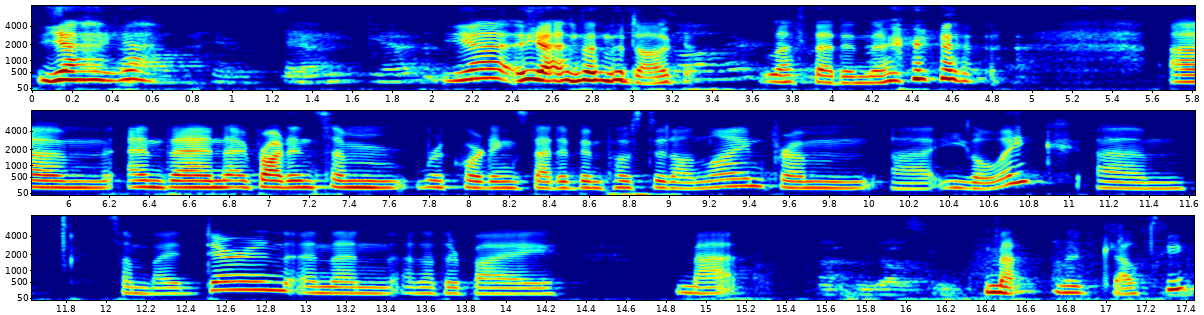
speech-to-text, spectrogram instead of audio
yeah, yeah. Yeah, yeah, and then the dog left that in there. Um, and then I brought in some recordings that had been posted online from uh, Eagle Lake, um, some by Darren, and then another by Matt. Matt Migalski. Matt Migalski.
